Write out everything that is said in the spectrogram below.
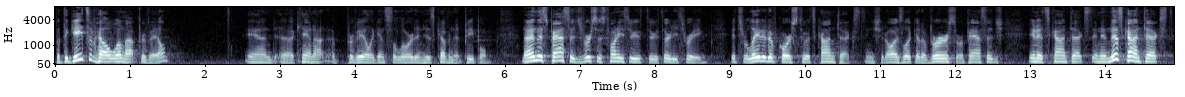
But the gates of hell will not prevail and uh, cannot prevail against the Lord and his covenant people. Now, in this passage, verses 23 through 33, it's related, of course, to its context. And you should always look at a verse or a passage in its context. And in this context,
